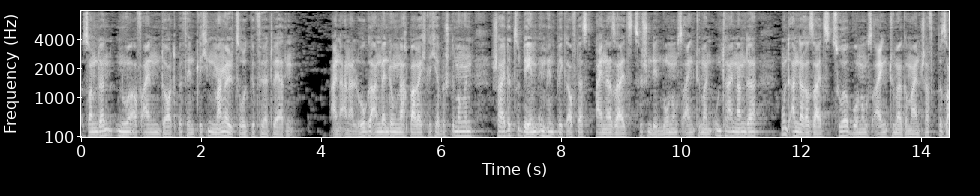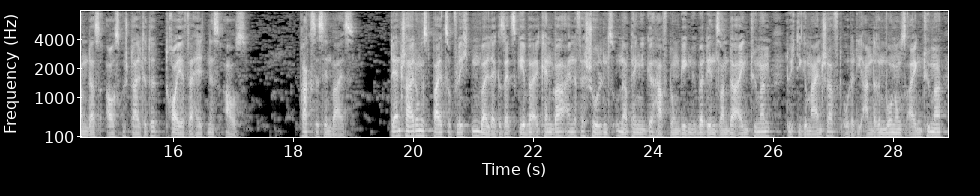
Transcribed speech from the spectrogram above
sondern nur auf einen dort befindlichen Mangel zurückgeführt werden. Eine analoge Anwendung nachbarrechtlicher Bestimmungen scheidet zudem im Hinblick auf das einerseits zwischen den Wohnungseigentümern untereinander und andererseits zur Wohnungseigentümergemeinschaft besonders ausgestaltete Treueverhältnis aus. Praxishinweis Der Entscheidung ist beizupflichten, weil der Gesetzgeber erkennbar eine verschuldensunabhängige Haftung gegenüber den Sondereigentümern durch die Gemeinschaft oder die anderen Wohnungseigentümer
